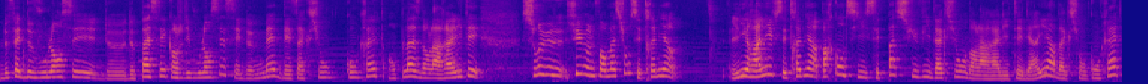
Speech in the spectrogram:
le fait de vous lancer, de passer, quand je dis vous lancer, c'est de mettre des actions concrètes en place dans la réalité. Suivre une formation, c'est très bien. Lire un livre, c'est très bien. Par contre, si ce n'est pas suivi d'action dans la réalité derrière, d'actions concrètes,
